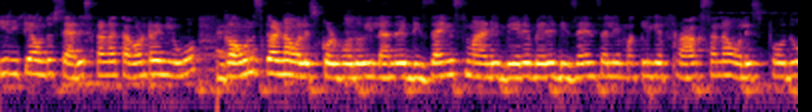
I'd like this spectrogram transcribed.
ಈ ರೀತಿಯ ಒಂದು ಸ್ಯಾರೀಸ್ಗಳನ್ನ ತಗೊಂಡ್ರೆ ನೀವು ಗೌನ್ಸ್ಗಳನ್ನ ಹೊಲಿಸ್ಕೊಳ್ಬೋದು, ಇಲ್ಲಾಂದರೆ ಡಿಸೈನ್ಸ್ ಮಾಡಿ ಬೇರೆ ಬೇರೆ ಡಿಸೈನ್ಸಲ್ಲಿ ಮಕ್ಕಳಿಗೆ ಫ್ರಾಕ್ಸನ್ನು ಹೊಲಿಸ್ಬೋದು.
